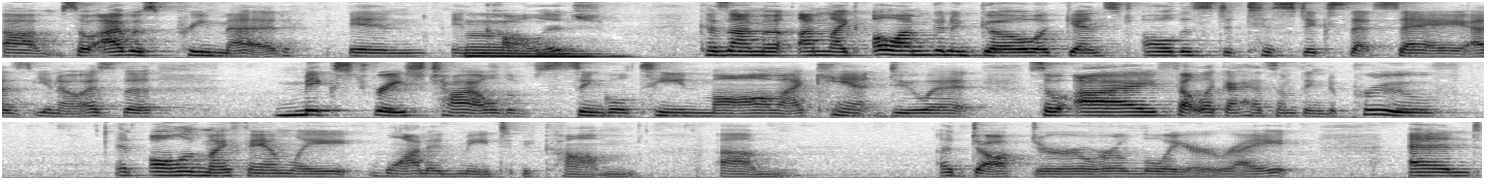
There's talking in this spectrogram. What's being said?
um, so I was pre med in in mm. college because I'm a, I'm like oh I'm gonna go against all the statistics that say as you know as the mixed race child of single teen mom I can't do it so I felt like I had something to prove and all of my family wanted me to become um, a doctor or a lawyer, right? And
